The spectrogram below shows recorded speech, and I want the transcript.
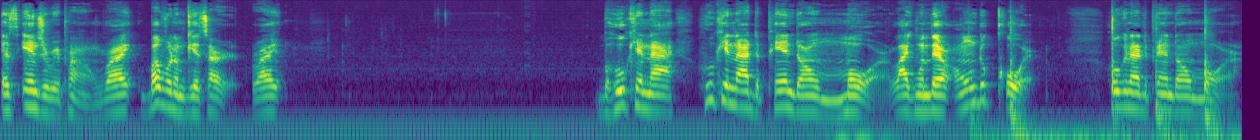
is injury prone, right? Both of them gets hurt, right? But who can I who can I depend on more? Like when they're on the court, who can I depend on more?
